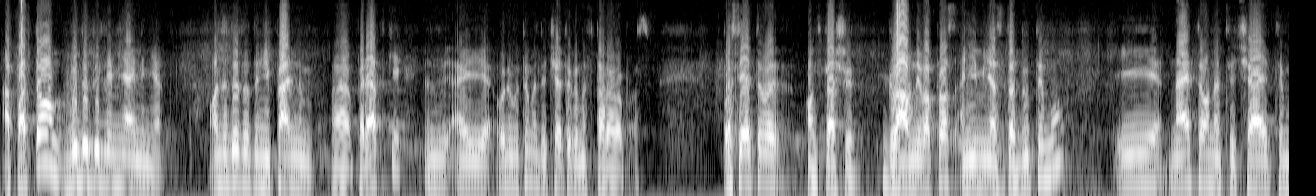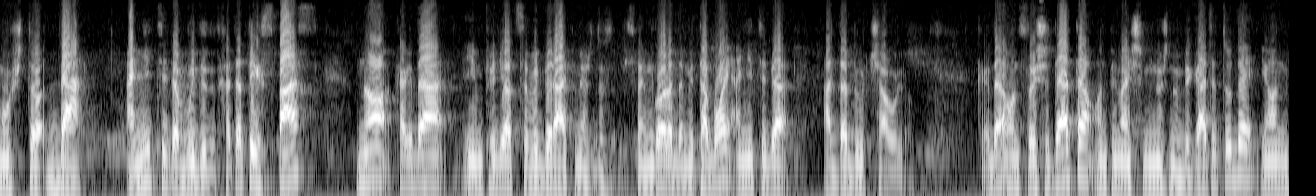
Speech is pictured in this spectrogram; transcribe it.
а потом выдадут ли меня или нет. Он задает это в неправильном э, порядке, и Урим Тум отвечает только на второй вопрос. После этого он спрашивает главный вопрос, они меня сдадут ему, и на это он отвечает ему, что да, они тебя выдадут, хотя ты их спас, но когда им придется выбирать между своим городом и тобой, они тебя отдадут Шаулю. Когда он слышит это, он понимает, что ему нужно убегать оттуда, и он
